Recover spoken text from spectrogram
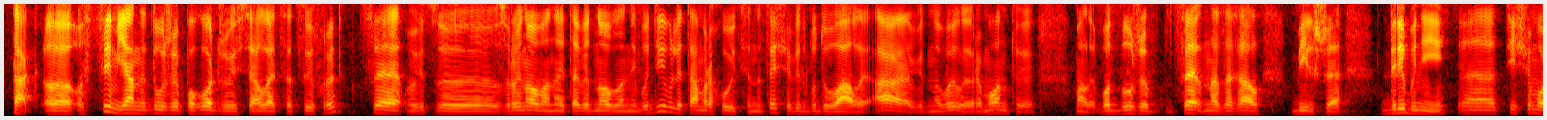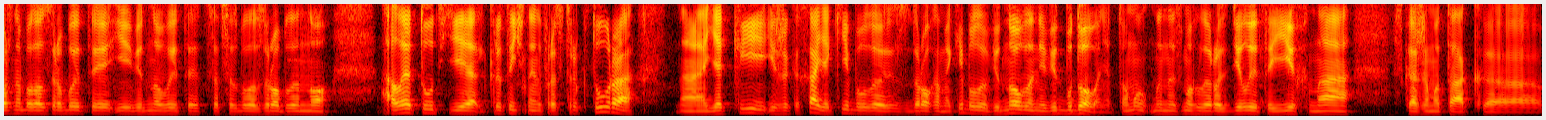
Так, е, ось цим я не дуже погоджуюся, але це цифри. Це від, е, зруйновані та відновлені будівлі. Там рахується не те, що відбудували, а відновили ремонти. Мали. Бо дуже це на загал більше дрібні, е, ті, що можна було зробити і відновити. Це все було зроблено. Але тут є критична інфраструктура, е, які і ЖКХ, які були з дорогами, які були відновлені, відбудовані. Тому ми не змогли розділити їх на, скажімо так, е,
